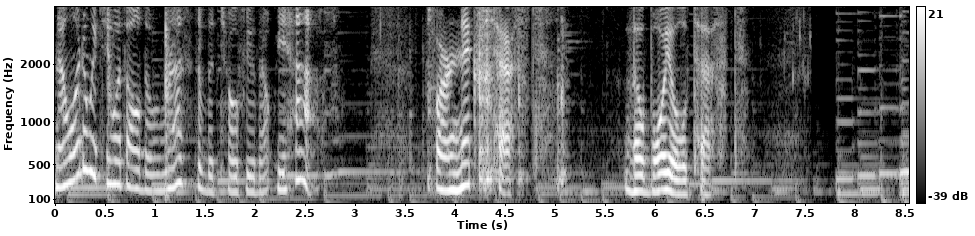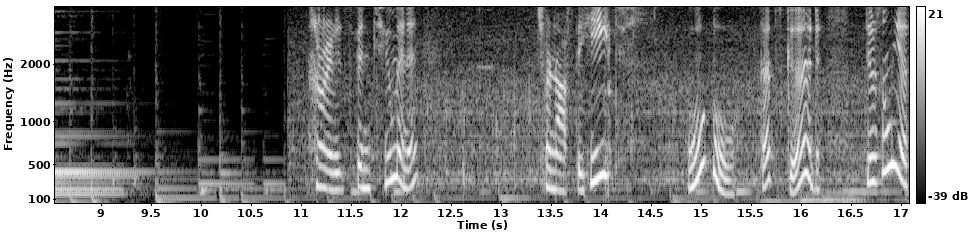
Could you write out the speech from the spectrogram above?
Now what do we do with all the rest of the tofu that we have? For our next test, the boil test. All right, it's been two minutes. Turn off the heat. Ooh, that's good. There's only a,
